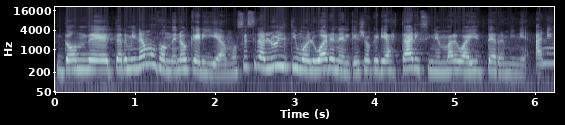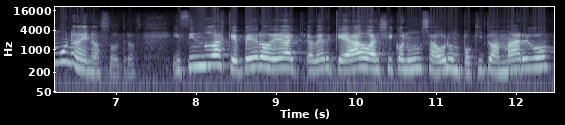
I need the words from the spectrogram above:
donde terminamos donde no queríamos. Ese era el último lugar en el que yo quería estar y sin embargo ahí terminé. A ninguno de nosotros. Y sin dudas que Pedro debe haber quedado allí con un sabor un poquito amargo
